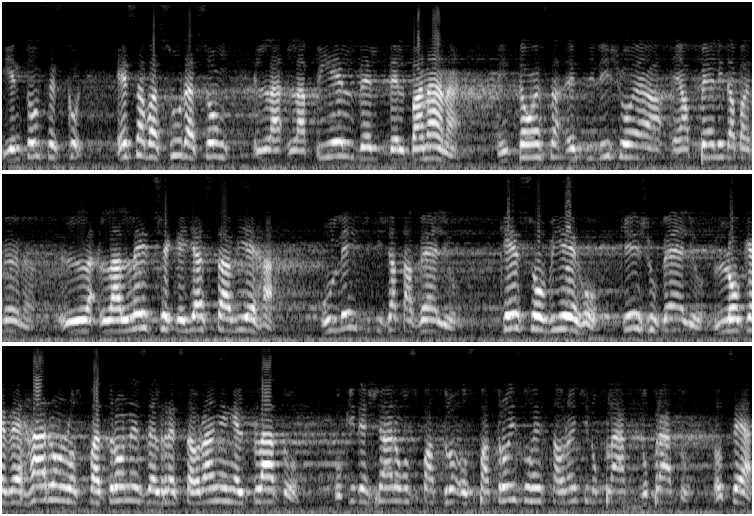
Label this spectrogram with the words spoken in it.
Entonces co- esa basura son la, la piel del, del banana, Então, essa, esse lixo é a, é a pele da banana, la, la leche que ya está vieja, o leite que já está velho, queso viejo, queijo velho, lo que dejaron los patrones del restaurante en el plato. o que deixaram os, patro, os patrões do restaurante no, pla- no prato. O sea,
